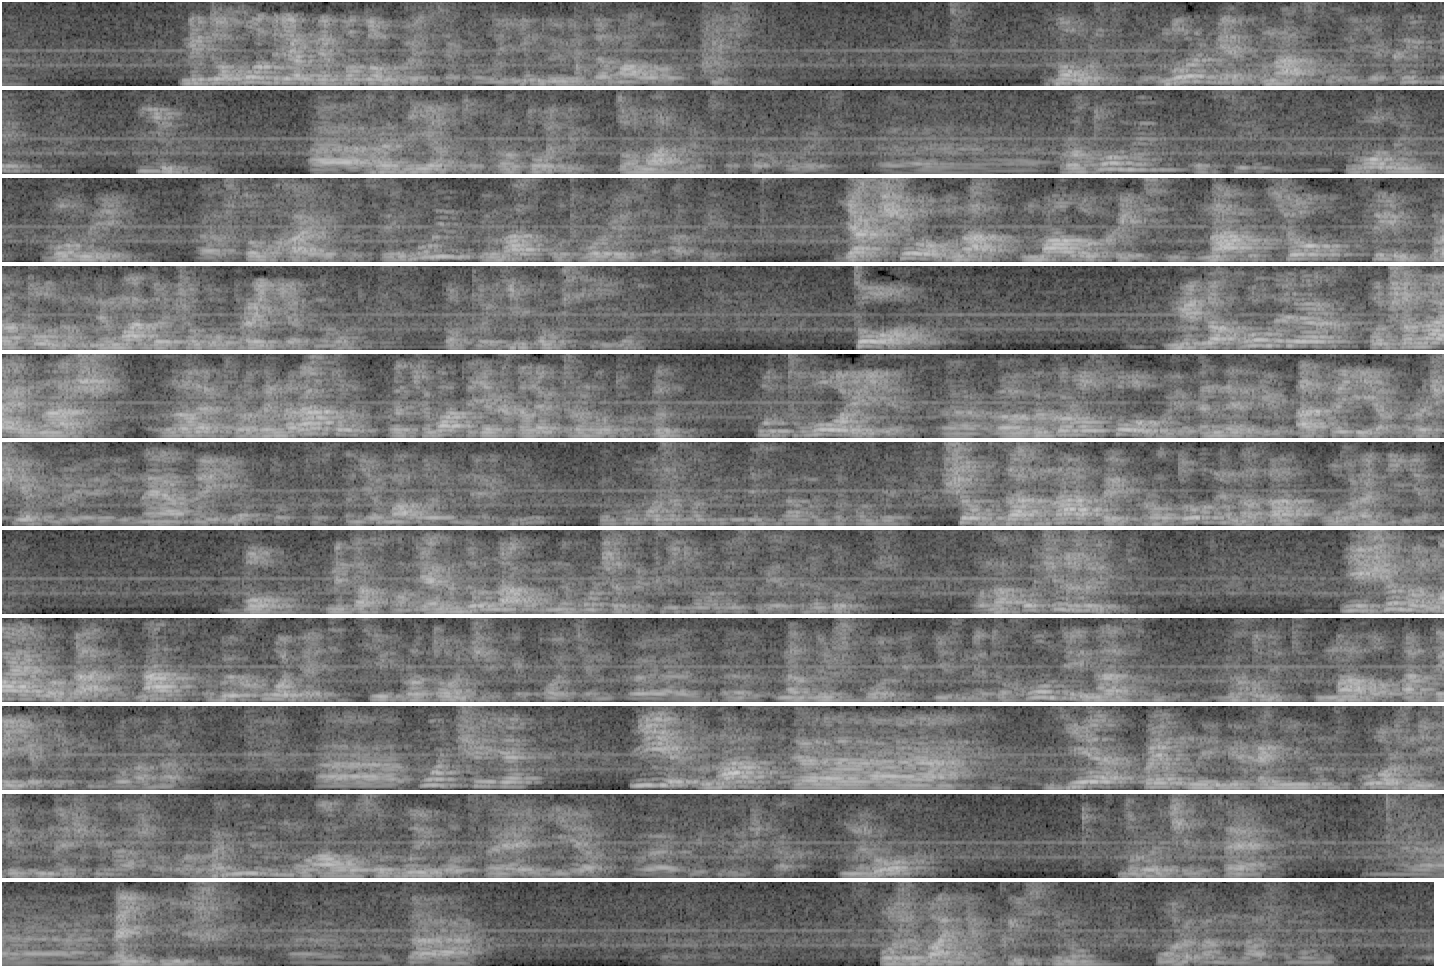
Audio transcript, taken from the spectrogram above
мітохондріям не подобається, коли їм дають замало кисню. Знову ж таки, в нормі в нас, коли є кисень, із е, градієнту протонів до матриксу проходять е, протони, оці води, вони штовхають у цей млин і в нас утворюється атил. Якщо в нас мало кисню, нам цим протонам нема до чого приєднуватись, тобто гіпоксія, то в мітохондріях починає наш електрогенератор працювати як електромотор. Він утворює, е, е, використовує енергію АТФ, розщеплює її на АДФ, тобто стає мало енергії, яку може поділитися нам мітохондрія, щоб загнати протони назад у градієнт. Бо мітохондрія не дурна, вона не хоче закислювати своє середовище. Вона хоче жити. І що ми маємо далі? У нас виходять ці протончики потім е, е, надлишкові із мітохондрій, у нас виходить мало АТФ, яким вона нас е, почує. І в нас є певний механізм в кожній клітиночці нашого організму, а особливо це є в клітиночках нирок. До речі, це найбільший е, за е, споживанням кисню орган в нашому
